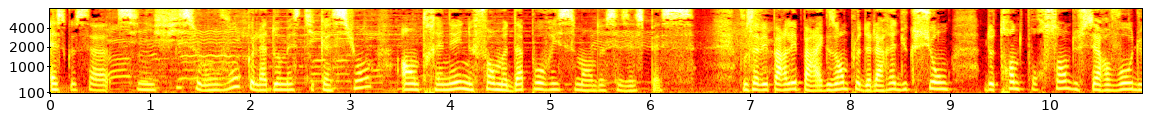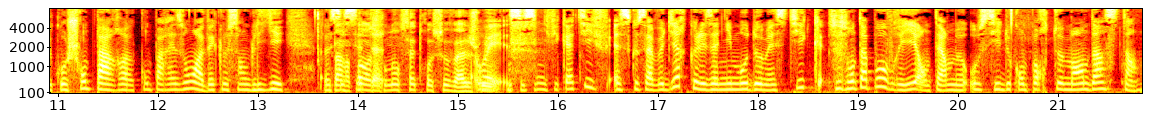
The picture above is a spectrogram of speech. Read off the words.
Est-ce que ça signifie, selon vous, que la domestication a entraîné une forme d'appauvrissement de ces espèces? Vous avez parlé par exemple de la réduction de 30% du cerveau du cochon par comparaison avec le sanglier. Euh, par rapport cette... à son ancêtre sauvage. Oui, c'est significatif. Est-ce que ça veut dire que les animaux domestiques se sont appauvris en termes aussi de comportement, d'instinct?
